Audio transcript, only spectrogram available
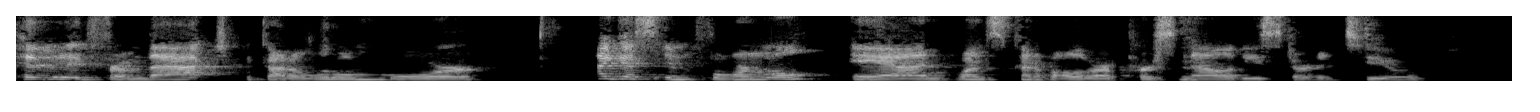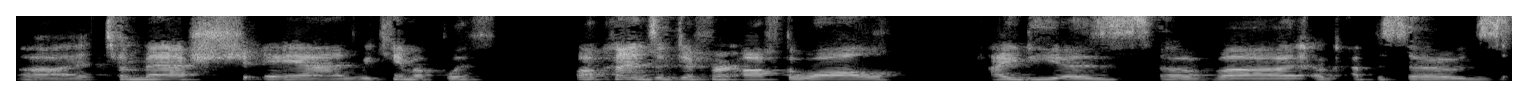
pivoted from that. It got a little more, I guess, informal. And once kind of all of our personalities started to uh, to mesh, and we came up with all kinds of different off the wall ideas of uh, of episodes,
